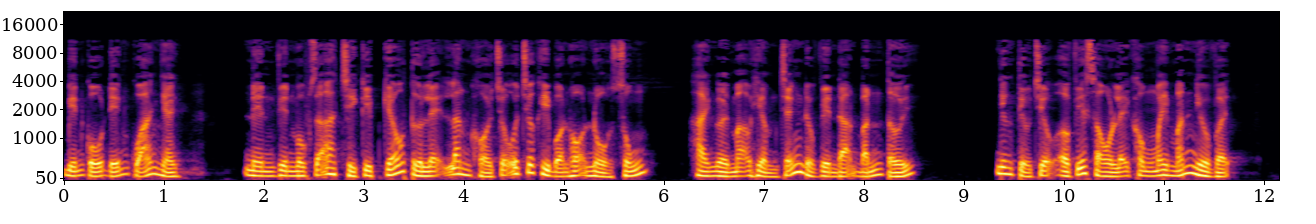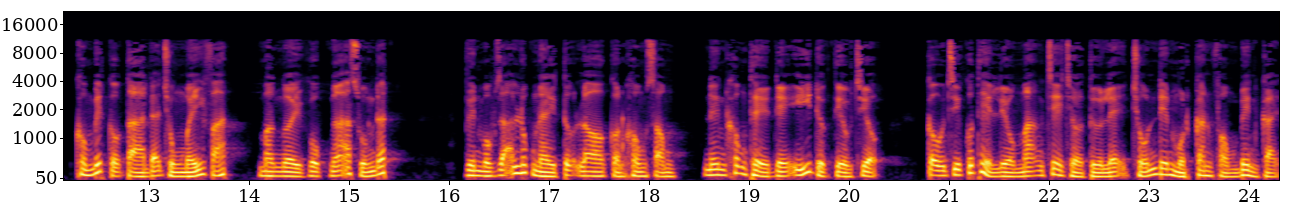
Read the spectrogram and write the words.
Biến cố đến quá nhanh, nên viên mục giã chỉ kịp kéo từ lệ lăn khỏi chỗ trước khi bọn họ nổ súng. Hai người mạo hiểm tránh được viên đạn bắn tới. Nhưng Tiểu Triệu ở phía sau lại không may mắn như vậy. Không biết cậu ta đã trúng mấy phát mà người gục ngã xuống đất. Viên mục giã lúc này tự lo còn không xong nên không thể để ý được Tiểu Triệu. Cậu chỉ có thể liều mạng che chở từ lệ trốn đến một căn phòng bên cạnh.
